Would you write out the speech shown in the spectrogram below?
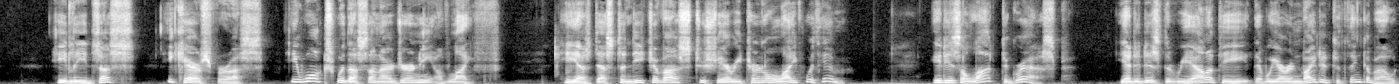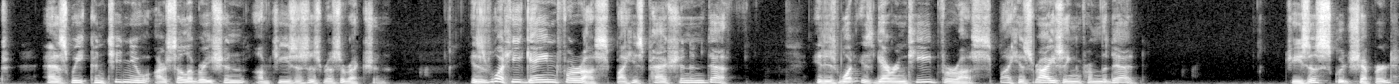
He leads us, He cares for us, He walks with us on our journey of life. He has destined each of us to share eternal life with Him. It is a lot to grasp, yet it is the reality that we are invited to think about as we continue our celebration of Jesus' resurrection. It is what he gained for us by his passion and death. It is what is guaranteed for us by his rising from the dead. Jesus, Good Shepherd,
